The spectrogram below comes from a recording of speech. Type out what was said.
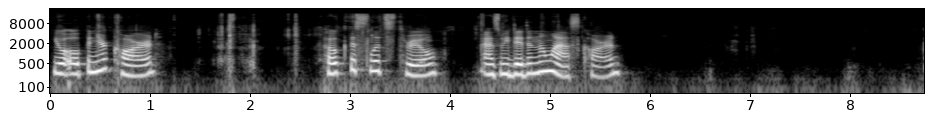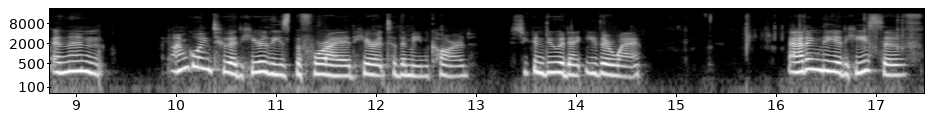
You'll open your card, poke the slits through, as we did in the last card. And then I'm going to adhere these before I adhere it to the main card. So you can do it either way. Adding the adhesive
